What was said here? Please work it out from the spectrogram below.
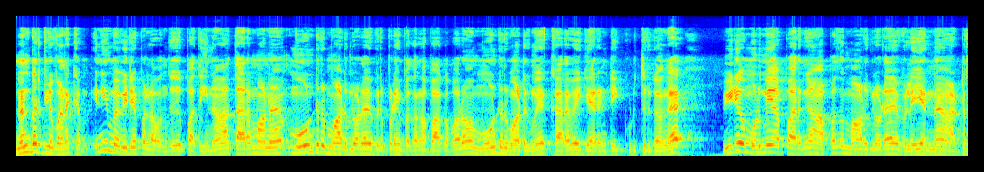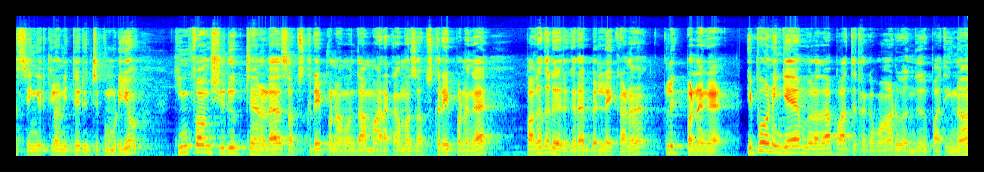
நண்பர்கள் வணக்கம். இனி நம்ம வீடியோப்பில் வந்து பார்த்தீங்கன்னா தரமான மூன்று மாடுகளோட விற்பனை இப்போ தாங்க பார்க்க போகிறோம் மூன்று மாட்டுக்குமே கறவை கேரண்டி கொடுத்துருக்காங்க. வீடியோ முழுமையாக பாருங்கள் அப்போ தான் மாடுகளோட விலை என்ன அட்ரஸ் எங்கே இருக்கலாம் நீ தெரிஞ்சுக்க முடியும். கிங் ஃபார்ம்ஸ் யூடியூப் சேனலை சப்ஸ்கிரைப் பண்ணாமல் தான் மறக்காமல் சப்ஸ்கிரைப் பண்ணுங்கள் பக்கத்தில் இருக்கிற பெல்லைக்கான கிளிக் பண்ணுங்கள் இப்போது நீங்கள் முதல்ல பார்த்துட்டு இருக்க மாடு வந்து பார்த்தீங்கன்னா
